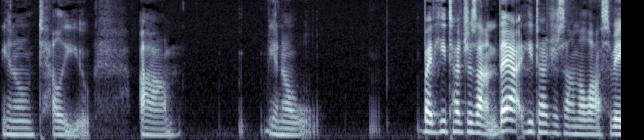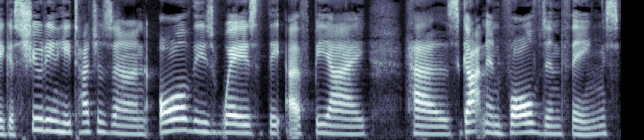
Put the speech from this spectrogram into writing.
you know, tell you, um, you know, but he touches on that. He touches on the Las Vegas shooting. He touches on all these ways that the FBI has gotten involved in things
